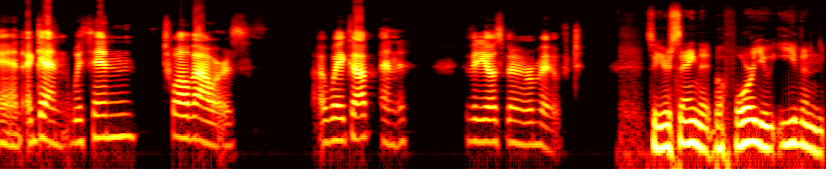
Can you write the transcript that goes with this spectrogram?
And again, within 12 hours, I wake up and the video has been removed. So you're saying that before you even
